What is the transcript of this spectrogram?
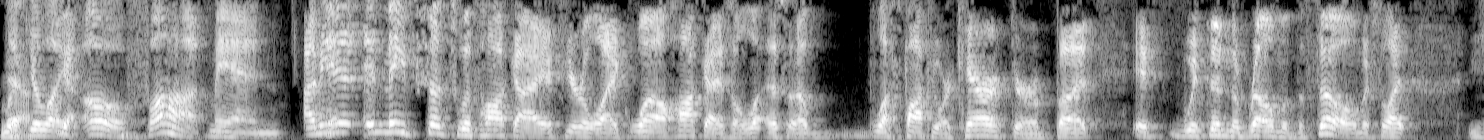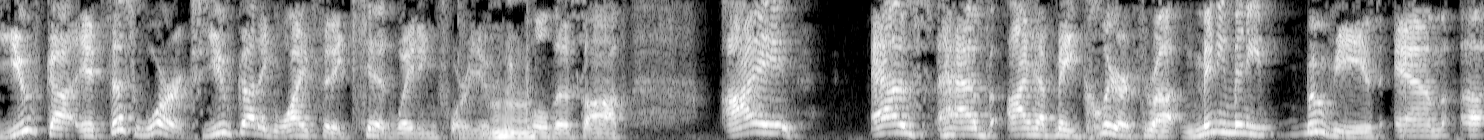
Like Yeah. you're like, Yeah. oh fuck, man. I mean, it, it made sense with Hawkeye if you're like, well, Hawkeye is a, le- is a less popular character, but if within the realm of the film, it's like. You've got if this works, you've got a wife and a kid waiting for you if we mm-hmm. pull this off. I, as have I have made clear throughout many many movies, am a,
